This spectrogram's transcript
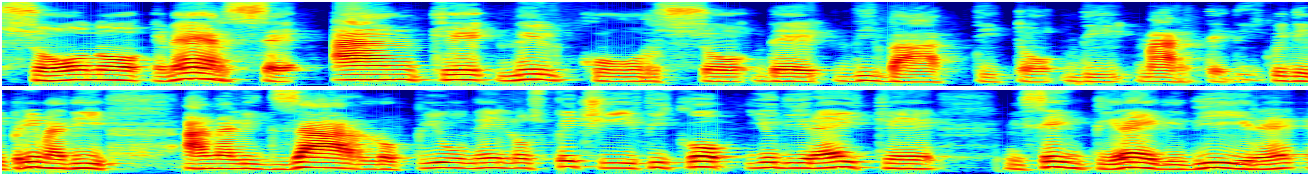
sono emerse anche nel corso del dibattito di martedì. Quindi prima di analizzarlo più nello specifico, io direi che mi sentirei di dire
